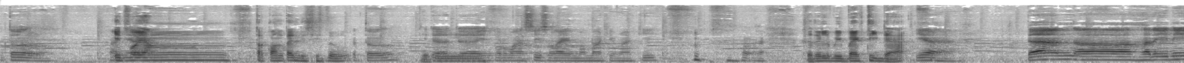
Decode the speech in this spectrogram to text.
Betul. info yang terkonten di situ. Betul. Tidak Jadi- ada informasi selain memaki-maki. Jadi lebih baik tidak. Ya. Dan eh, hari ini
